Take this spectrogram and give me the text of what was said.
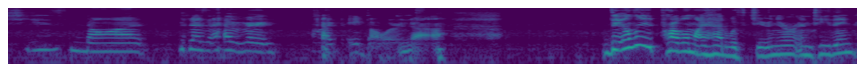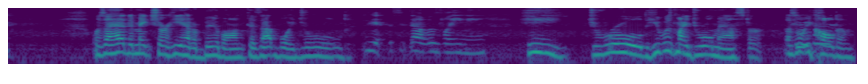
she's not doesn't have a very high pain tolerance. Nah. The only problem I had with Junior and teething was I had to make sure he had a bib on because that boy drooled. Yes, that was Lainey. He drooled. He was my drool master. That's what we called him.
